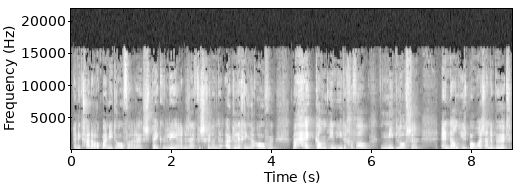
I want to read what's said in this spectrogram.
En ik ga daar ook maar niet over eh, speculeren. Er zijn verschillende uitleggingen over. Maar hij kan in ieder geval niet lossen. En dan is Boas aan de beurt.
